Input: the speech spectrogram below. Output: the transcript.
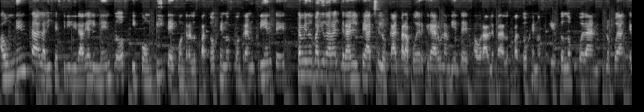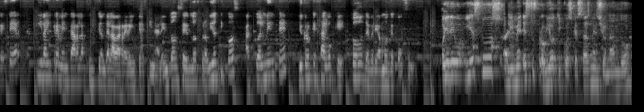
aumenta la digestibilidad de alimentos y compite contra los patógenos, contra nutrientes. También nos va a ayudar a alterar el pH local para poder crear un ambiente desfavorable para los patógenos y que estos no puedan, no puedan crecer y va a incrementar la función de la barrera intestinal. Entonces, los probióticos actualmente yo creo que es algo que todos deberíamos de consumir. Oye, Diego, ¿y estos, estos probióticos que estás mencionando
